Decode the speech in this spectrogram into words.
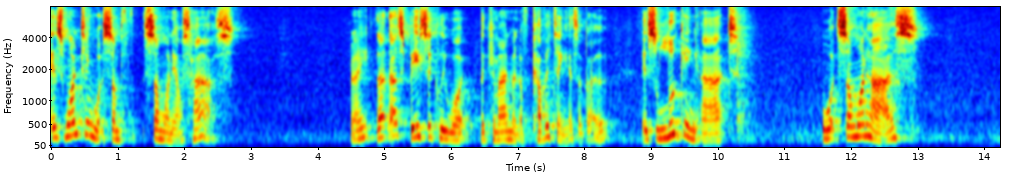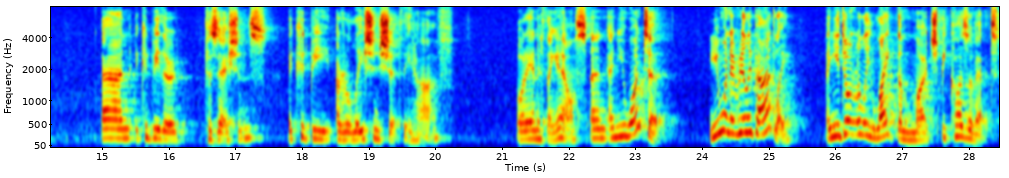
it's wanting what some, someone else has. Right? That, that's basically what the commandment of coveting is about. It's looking at what someone has, and it could be their possessions, it could be a relationship they have, or anything else, and, and you want it. You want it really badly, and you don't really like them much because of it.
